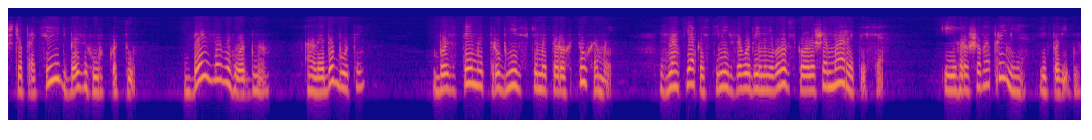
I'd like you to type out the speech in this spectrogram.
що працюють без гуркоту, де завгодно, але добути. Бо з тими трубнівськими торохтухами знак якості міг заводу імені Воровського лише маритися, і грошова премія відповідно.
